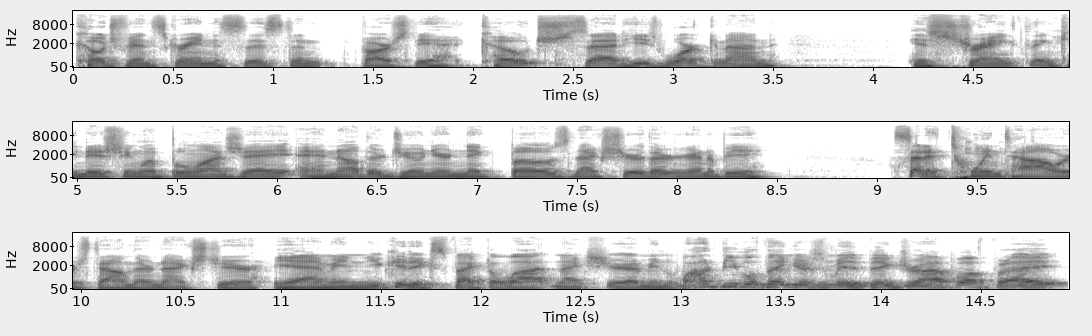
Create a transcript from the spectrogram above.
Coach Vince Green, assistant varsity coach, said he's working on his strength and conditioning with Boulanger and other junior Nick Bose next year. They're going to be a set of twin towers down there next year. Yeah, I mean, you could expect a lot next year. I mean, a lot of people think there's gonna be a big drop off, but I,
